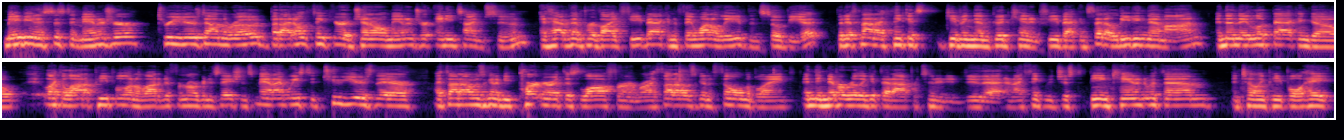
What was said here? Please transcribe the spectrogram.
maybe an assistant manager, three years down the road, but I don't think you're a general manager anytime soon and have them provide feedback. And if they want to leave, then so be it. But if not, I think it's giving them good candid feedback instead of leading them on. And then they look back and go, like a lot of people in a lot of different organizations, man, I wasted two years there. I thought I was going to be partner at this law firm, or I thought I was going to fill in the blank. And they never really get that opportunity to do that. And I think with just being candid with them and telling people, hey,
